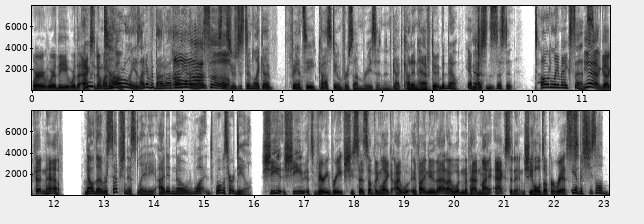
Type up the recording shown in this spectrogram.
where where the where the oh, accident oh, went wrong. Totally is. I never thought about that Oh, either. awesome. So she was just in like a fancy costume for some reason and got cut in half doing. But no, yeah, magician's assistant totally makes sense. Yeah, got cut in half. Now the receptionist lady, I didn't know what what was her deal. She she it's very brief. She says something like, "I w- if I knew that, I wouldn't have had my accident." She holds up her wrist. Yeah, but she's all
